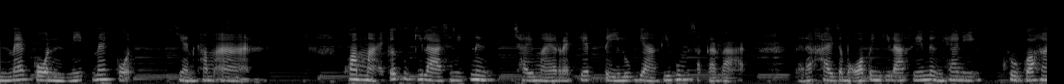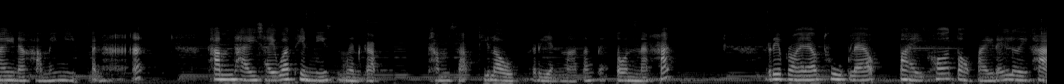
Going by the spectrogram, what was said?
นแม่กลนิดแม่กด เขียนคำอ่าน ความหมายก็คือกีฬาชนิดหนึ่ง ใช้ไม้แร็กเก็ตตีลูกยางที่หุ้มสักการาดแต่ถ้าใครจะบอกว่าเป็นกีฬาชนิดหนึ่งแค่นี้ครูก็ให้นะคะ ไม่มีปัญหาคำไทยใช้ว่าเทนนิสเหมือนกับคำศัพท์ที่เราเรียนมาตั้งแต่ต้นนะคะ เรียบร้อยแล้วถูกแล้ว ไปข้อต่อไปได้เลยค่ะ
